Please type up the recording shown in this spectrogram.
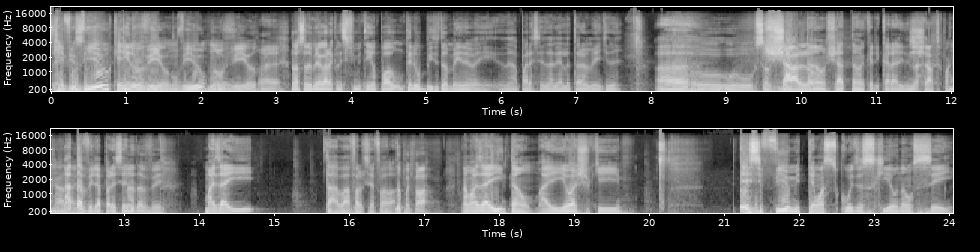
Quem viu, viu. Quem, Quem não viu, não viu. não viu. É. Nossa, eu lembrei agora que nesse filme tem um, um Tenryubito também, né, velho? Aparecendo ali aleatoriamente, né? Ah, O, o São Shalom. chatão, chatão aquele cara ali. Chato pra caralho. Nada a ver ele aparecer Nada a ali. ver. Mas aí. Tá, vai, fala o que você ia falar. Não, pode falar. Não, mas aí então, aí eu acho que. Esse filme tem umas coisas que eu não sei.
